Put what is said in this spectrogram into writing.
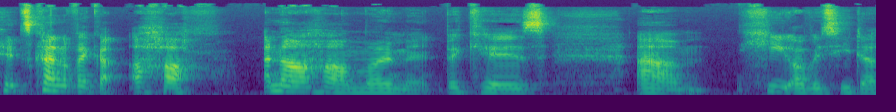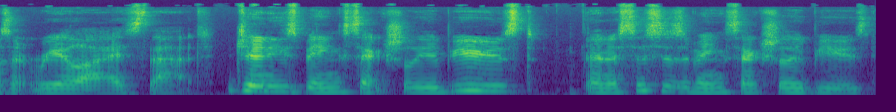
it's kind of like a aha, an aha moment because um, he obviously doesn't realize that Jenny's being sexually abused and her sisters are being sexually abused.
